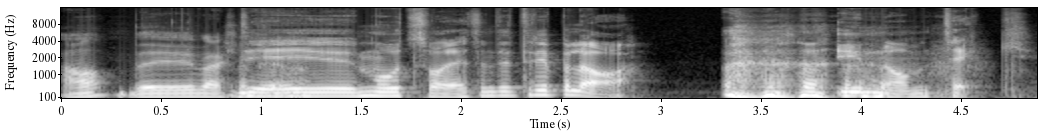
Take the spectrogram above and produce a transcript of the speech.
ja, det är verkligen Det premium. är ju motsvarigheten till AAA inom tech.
